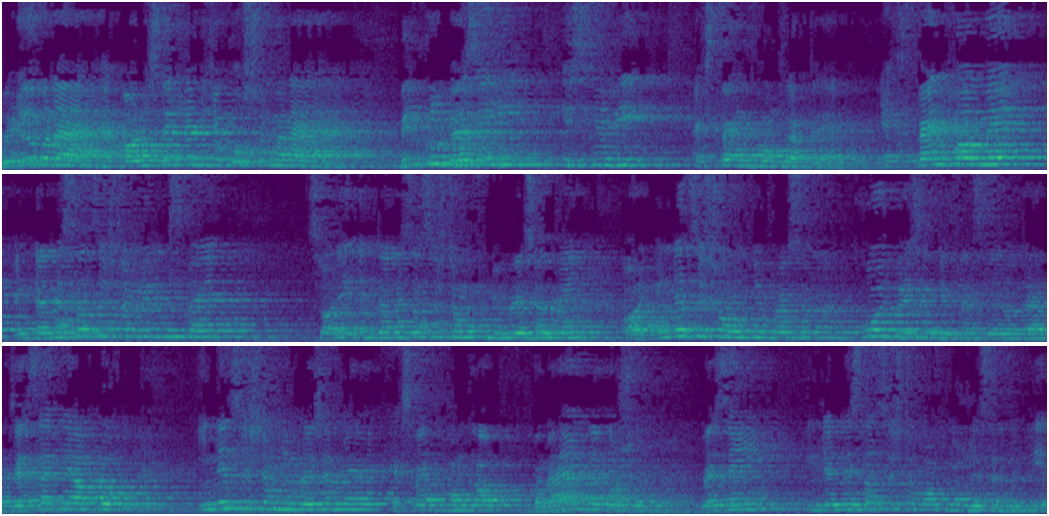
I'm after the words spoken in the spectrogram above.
वीडियो बनाया है और उससे रिलेटेड जो क्वेश्चन बनाया है, बिल्कुल वैसे ही इसमें भी एक्सपैंड फॉर्म करते हैं। एक्सपैंड फॉर्म में इंटरनेशनल सिस्टम में sorry international system of numeration में और इंडियन सिस्टम ऑफ़ न्यूमरेशन में कोई बेसिक डिफरेंस नहीं होता है। जैसा कि आप लोग इंडियन सिस्टम न्यूमरेशन में एक्सपैंड फॉर्म का बनाए होंगे क्वेश्चन वैसे ही इंटरनेशनल सिस्टम ऑफ़ न्यूमरेशन में भी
